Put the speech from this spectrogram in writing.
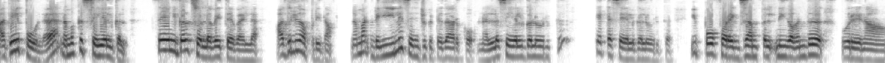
அதே போல நமக்கு செயல்கள். செயல்கள் சொல்லவே தேவையில்லை. அதுலயும் அப்படிதான். நம்ம டெய்லி செஞ்சுக்கிட்டு தான் இருக்கோம். நல்ல செயல்களும் இருக்கு கெட்ட செயல்களும் இருக்கு. இப்போ ஃபார் எக்ஸாம்பிள் நீங்க வந்து ஒரு நான்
